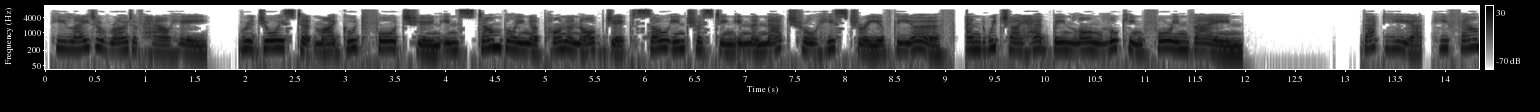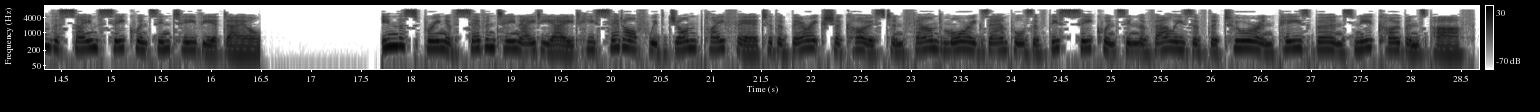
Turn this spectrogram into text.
He later wrote of how he rejoiced at my good fortune in stumbling upon an object so interesting in the natural history of the earth, and which I had been long looking for in vain." That year, he found the same sequence in Teviotdale. In the spring of 1788 he set off with John Playfair to the Berwickshire coast and found more examples of this sequence in the valleys of the Tour and Pease Burns near Cockburnspath.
